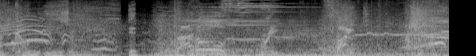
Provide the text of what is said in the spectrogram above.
Not come easily. It... Battle three. Fight!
